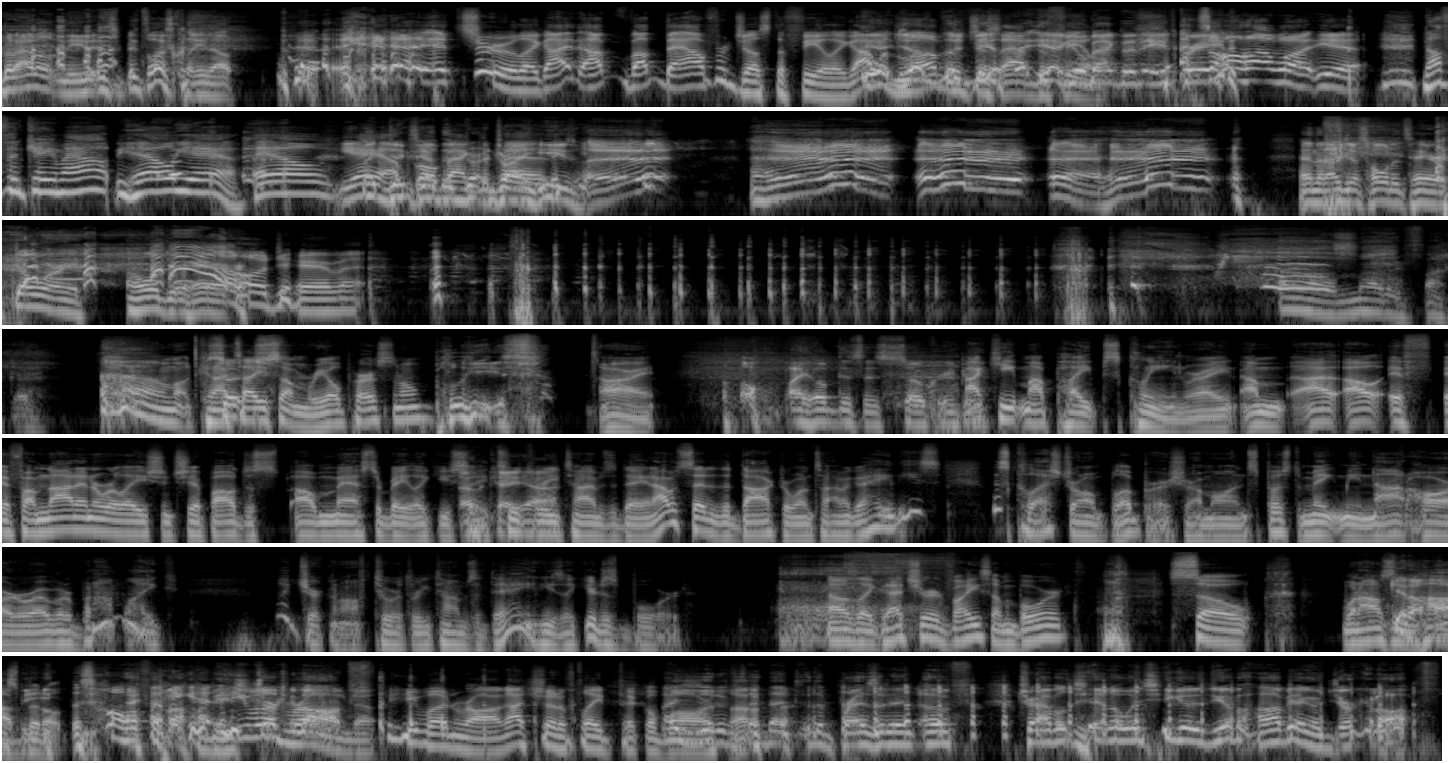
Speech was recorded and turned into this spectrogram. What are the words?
But I don't need it. It's, it's less cleanup. it's true. Like I, I'm, I'm down for just the feeling. I Yeah, would just love the to just feel- have the yeah, feeling. go back to the eighth grade. That's all I want. Yeah, nothing came out. Hell yeah, hell my yeah. I'm dick's going got the back dry, to dry bed. heaves. and then I just hold its hair. Don't worry, I hold your hair. Hold your hair back. Oh motherfucker. Um, can So- I tell you something real personal? Please. All right. Oh, I hope this is so creepy. I keep my pipes clean, right? I'm I, I'll if if I'm not in a relationship, I'll just I'll masturbate like you say Okay, two yeah. three times a day. And I would say to the doctor one time, I go, hey, these this cholesterol and blood pressure I'm on is supposed to make me not hard or whatever, but I'm like I'm like jerking off two or three times a day, and he's like, you're just bored. I was like, that's your advice? I'm bored. So when I was Get in the a hobby. hospital, this whole thing, hobby. he wasn't wrong. though. He wasn't wrong. I should have played pickleball. I should have said that to the president of Travel Channel when she goes, Do you have a hobby? I go, "Jerk it off.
